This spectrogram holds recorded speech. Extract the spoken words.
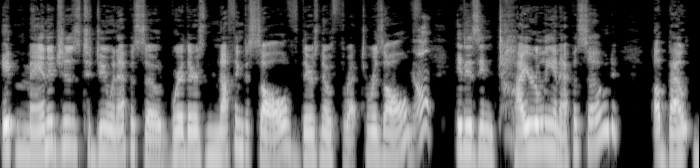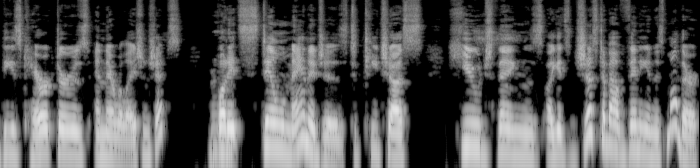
it manages to do an episode where there's nothing to solve, there's no threat to resolve. No, It is entirely an episode about these characters and their relationships, but Mhm. it still manages to teach us huge things. Like it's just about Vinny and his mother,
